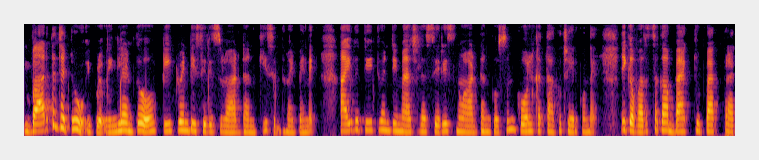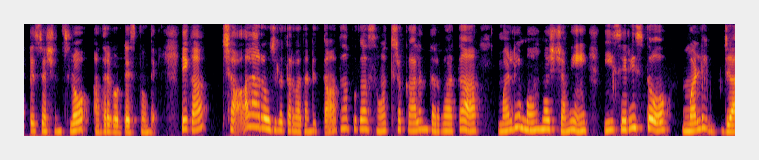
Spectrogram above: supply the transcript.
భారత జట్టు ఇప్పుడు ఇంగ్లాండ్‌తో టీ ట్వంటీ సిరీస్‌లో ఆడడానికి సిద్ధమైపోయింది. ఐదు టీ ట్వంటీ మ్యాచ్‌ల సిరీస్‌ను ఆడటం కోసం కోల్‌కతాకు చేరుకుంది. ఇక వరుసగా బ్యాక్ టు బ్యాక్ ప్రాక్టీస్ సెషన్స్‌లో అదరగొట్టేస్తుంది. ఇక చాలా రోజుల తర్వాత అంటే దాదాపుగా సంవత్సర కాలం తర్వాత మళ్ళీ మహమ్మద్ షమి ఈ సిరీస్‌తో మళ్ళీ జా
